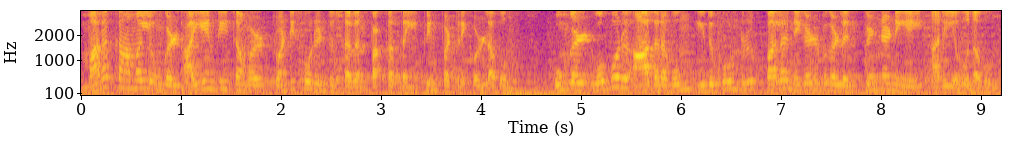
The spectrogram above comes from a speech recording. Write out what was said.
மறக்காமல் உங்கள் IND Tamil twenty four into seven பக்கத்தை பின்பற்றிக் கொள்ளவும். உங்கள் ஒவ்வொரு ஆதரவும் இதுபோன்று பல நிகழ்வுகளின் பின்னணியை அறிய உதவும்.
